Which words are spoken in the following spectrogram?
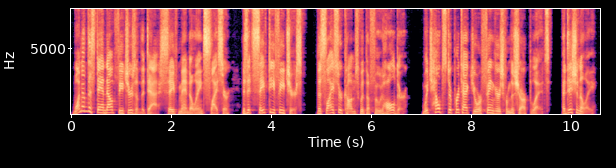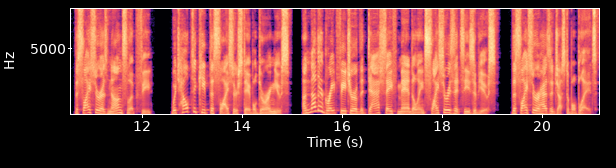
One of the standout features of the Dash Safe Mandoline Slicer is its safety features. The slicer comes with a food holder, which helps to protect your fingers from the sharp blades. Additionally, the slicer has non-slip feet, which help to keep the slicer stable during use. Another great feature of the Dash Safe Mandoline slicer is its ease of use. The slicer has adjustable blades,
